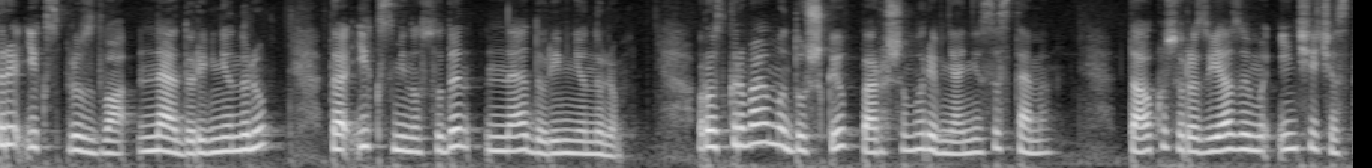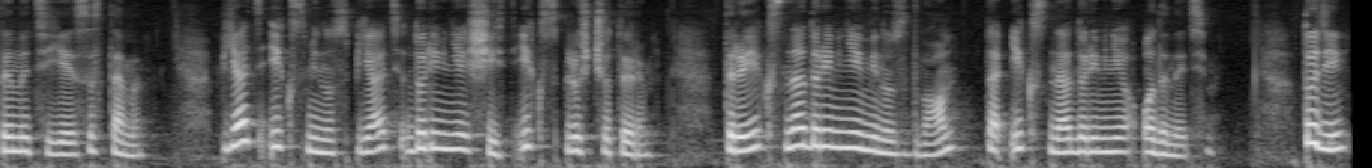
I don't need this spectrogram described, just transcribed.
3х плюс 2 не дорівнює 0 та х мінус 1 не дорівнює 0. Розкриваємо дужки в першому рівнянні системи. Також розв'язуємо інші частини цієї системи. 5х мінус 5 дорівнює 6х плюс 4. 3х не дорівнює мінус 2 та х не дорівнює 1. Тоді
